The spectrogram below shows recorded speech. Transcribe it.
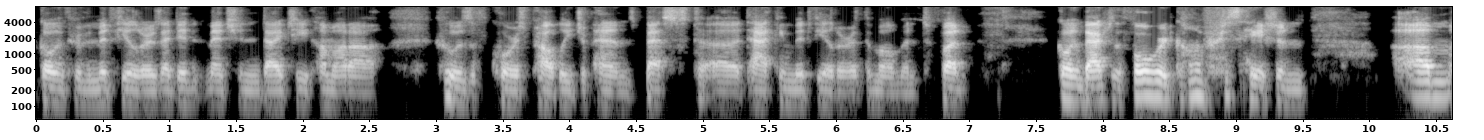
going through the midfielders, I didn't mention Daichi Kamada, who is, of course, probably Japan's best uh, attacking midfielder at the moment. But going back to the forward conversation, um,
